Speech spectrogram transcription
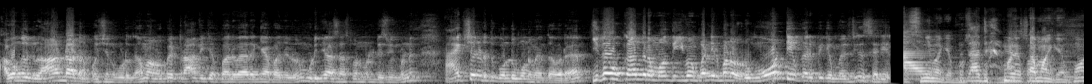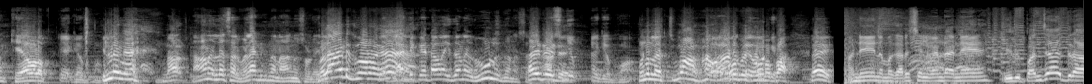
அவங்களுக்கு லாண்ட் ஆர்டர் பொசிஷன் கொடுக்காம அவங்க போய் டிராஃபிக்கை பாரு வேற எங்கேயா பார்த்து முடிஞ்சா சஸ்பெண்ட் பண்ணி டிஸ்மிஸ் பண்ணி ஆக்ஷன் எடுத்து கொண்டு போகணுமே தவிர இதை உட்காந்து நம்ம வந்து இவன் பண்ணிருப்பான ஒரு மோட்டிவ் கற்பிக்க முயற்சி சரி சினிமா கேட்போம் மட்டமா கேட்போம். கேவலம் கேட்போம். இல்லங்க. நானும் இல்ல சார். விளையாட்டுக்கு தான் நானும் சொல்றேன். விளையாட்டுக்கு வர்றேங்க. விளையாட்டு கேட்டாலும் இதான ரூல் தானே. சார். கேட்போம். பேசுறோம்ப்பா. ஏய். அண்ணே நமக்கு அரசியல் வேண்டாண்ணே இது பஞ்சாயத்துடா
